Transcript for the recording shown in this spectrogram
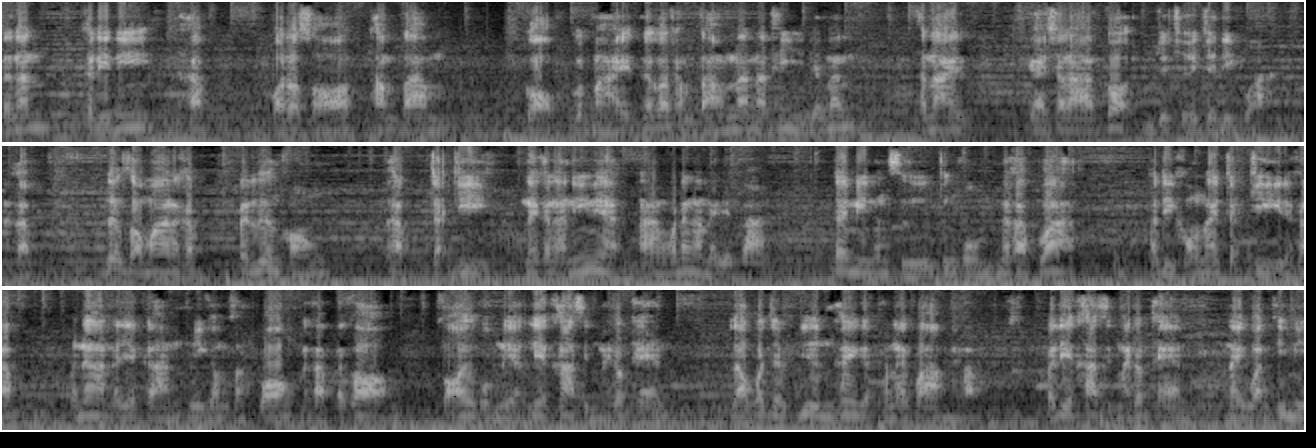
ดังนั้นคดีนี้นะครับปตสทำตามกรอบกฎหมาย แล้วก็ทำตามหน้าหน้าที่ดังนั้นทนายแก่ชราก็อยู่เฉยๆจะดีกว่า เรื่องต่อมานะครับเป็นเรื่องของนะครับจักรีในขณะนี้เนี่ยทางพนักงานอัยการได้มีหนังสือถึงผมนะครับว่าคดีของนายจักรีนะครับพนักงานอัยการมีคำสั่งฟ้องนะครับ แล้วก็ขอให้ผมเนี่ยเรียกค่าสินไหมทดแทน เราก็จะยื่นให้กับทนายความนะครับ ไปเรียกค่าสินไหมทดแทนในวันที่มี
